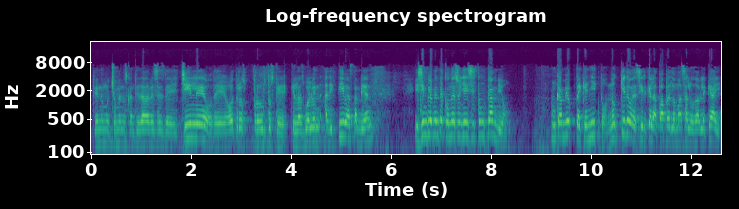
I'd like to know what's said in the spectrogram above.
tiene mucho menos cantidad a veces de chile o de otros productos que, que las vuelven adictivas también. Y simplemente con eso ya hiciste un cambio, un cambio pequeñito. No quiero decir que la papa es lo más saludable que hay,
